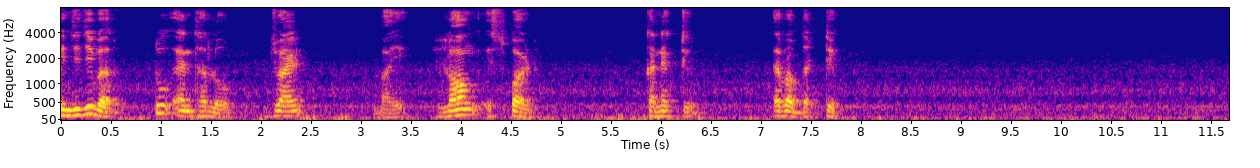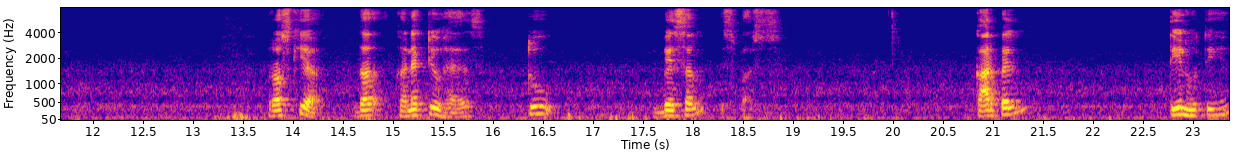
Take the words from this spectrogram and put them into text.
in Zingiber two anther lobe joint by long spurred connective एब the tip Roscia, the connective has two basal spurs. Carpel तीन होती है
